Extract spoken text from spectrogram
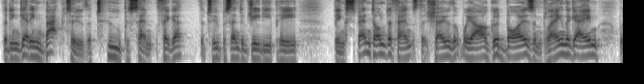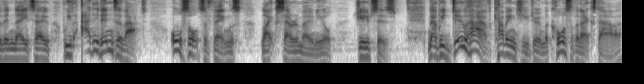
that in getting back to the 2% figure, the 2% of GDP being spent on defence that show that we are good boys and playing the game within NATO, we've added into that all sorts of things like ceremonial duties. Now, we do have coming to you during the course of the next hour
